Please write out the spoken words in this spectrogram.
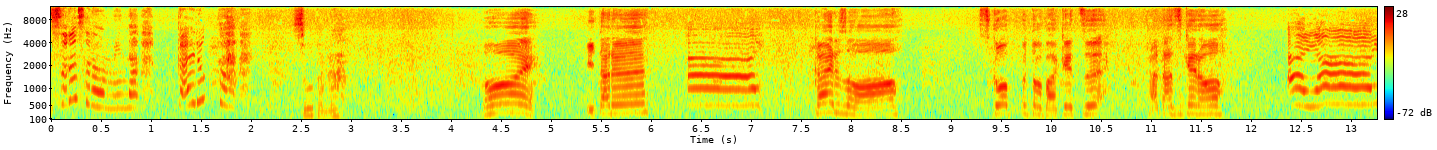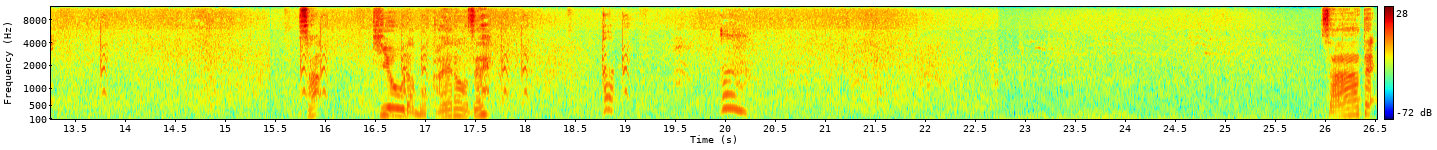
そろそろみんな帰ろっか。そうだな。おーい。至る帰るぞ。スコップとバケツ片付けろ。あいさあ清浦も帰ろうぜ。あうん。さーて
